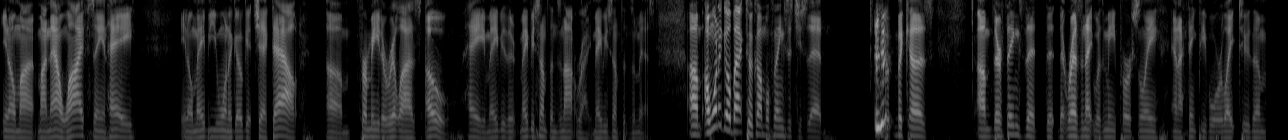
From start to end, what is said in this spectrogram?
you know, my my now wife saying, hey, you know, maybe you want to go get checked out, um, for me to realize, oh, hey, maybe there maybe something's not right, maybe something's amiss. Um, I want to go back to a couple things that you said Mhm. b- because um, there are things that, that, that resonate with me personally, and I think people relate to them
